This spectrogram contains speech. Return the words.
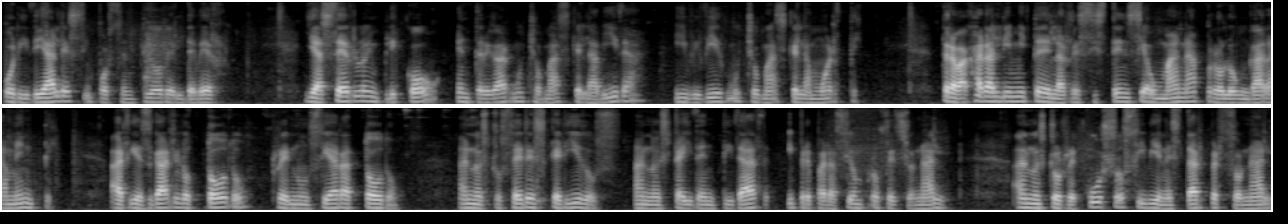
por ideales y por sentido del deber. Y hacerlo implicó entregar mucho más que la vida y vivir mucho más que la muerte. Trabajar al límite de la resistencia humana prolongadamente, arriesgarlo todo, renunciar a todo, a nuestros seres queridos, a nuestra identidad y preparación profesional, a nuestros recursos y bienestar personal,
